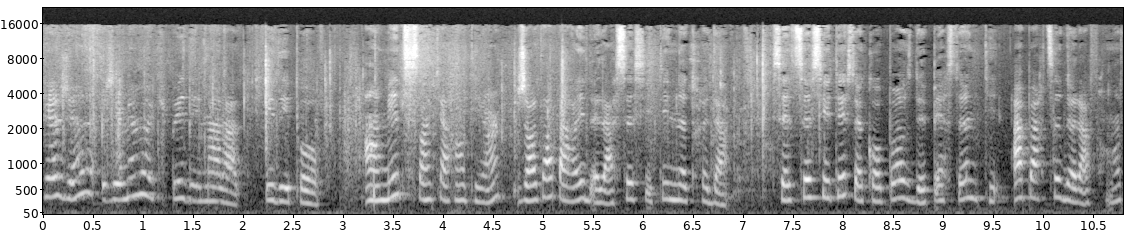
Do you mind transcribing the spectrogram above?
Très jeune, j'aimais m'occuper des malades et des pauvres. En 1141, j'entends parler de la Société Notre-Dame. Cette société se compose de personnes qui, à partir de la France,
